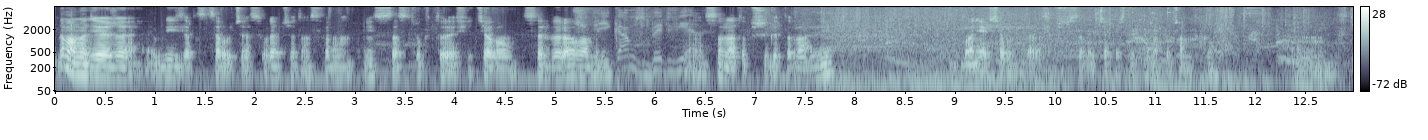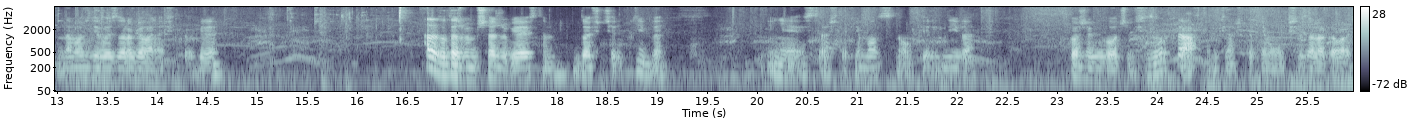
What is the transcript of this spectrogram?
No mam nadzieję, że Blizzard cały czas ulepsza tą swoją infrastrukturę sieciową, serwerową i e, są na to przygotowani. Bo nie chciałbym teraz przy sobie czekać tylko na początku mm, na możliwość zalogowania się do gry. Ale to też bym przeżył, ja jestem dość cierpliwy i nie jest aż takie mocno upierdliwe. Gorzej by było oczywiście z Warcraftem, gdzie na przykład nie mógł się zalogować.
